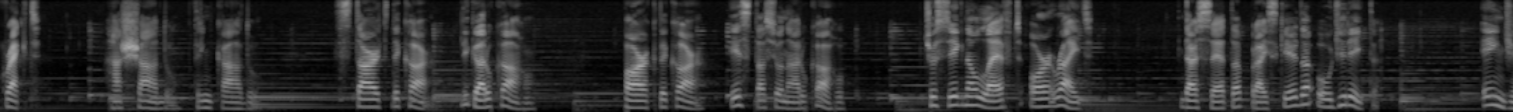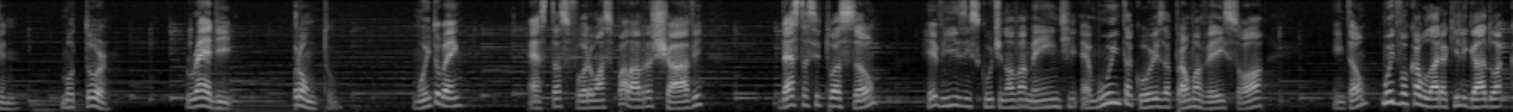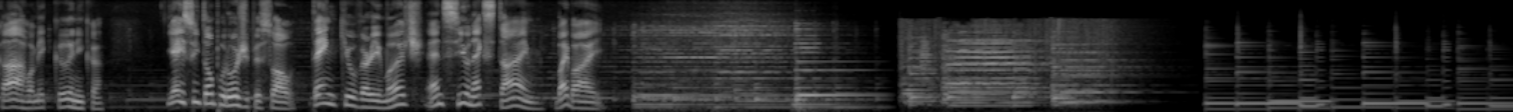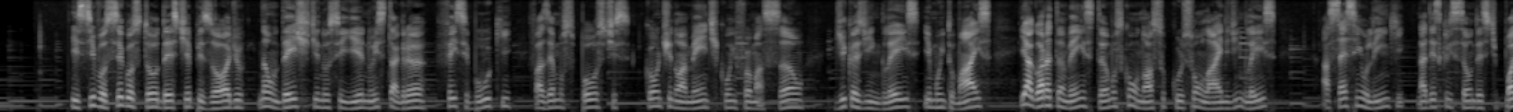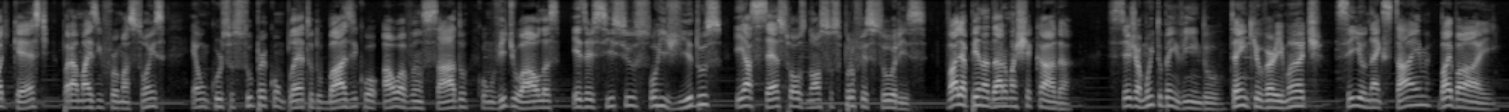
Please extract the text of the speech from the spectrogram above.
cracked, rachado, trincado, start the car, ligar o carro, park the car, estacionar o carro, to signal left or right, dar seta para a esquerda ou direita, engine, motor, ready, pronto. Muito bem. Estas foram as palavras-chave desta situação. Revise, escute novamente, é muita coisa para uma vez só. Então, muito vocabulário aqui ligado a carro, a mecânica. E é isso então por hoje, pessoal. Thank you very much and see you next time. Bye bye. E se você gostou deste episódio, não deixe de nos seguir no Instagram, Facebook. Fazemos posts continuamente com informação, dicas de inglês e muito mais. E agora também estamos com o nosso curso online de inglês. Acessem o link na descrição deste podcast para mais informações. É um curso super completo do básico ao avançado, com videoaulas, exercícios corrigidos e acesso aos nossos professores. Vale a pena dar uma checada. Seja muito bem-vindo. Thank you very much. See you next time. Bye bye.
